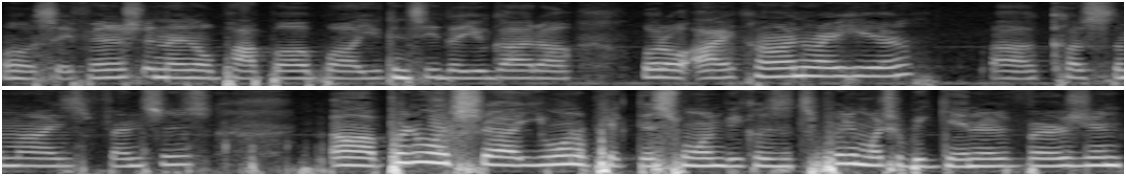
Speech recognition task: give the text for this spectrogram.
oh, say finished, and then it'll pop up. Uh, you can see that you got a little icon right here, uh, customized fences. Uh, pretty much, uh, you want to pick this one because it's pretty much a beginner version.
